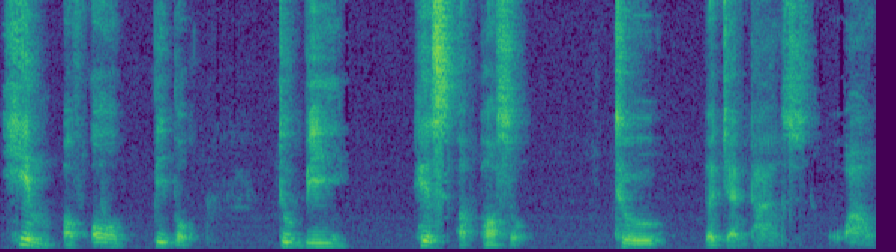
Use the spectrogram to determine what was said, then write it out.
him of all people to be his apostle to the Gentiles. Wow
